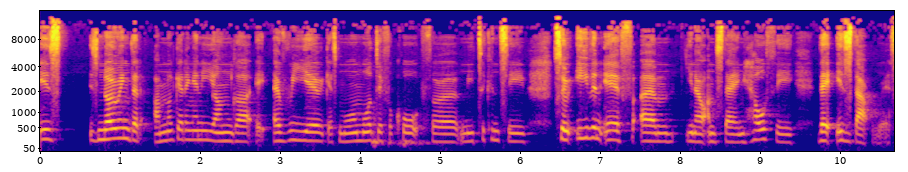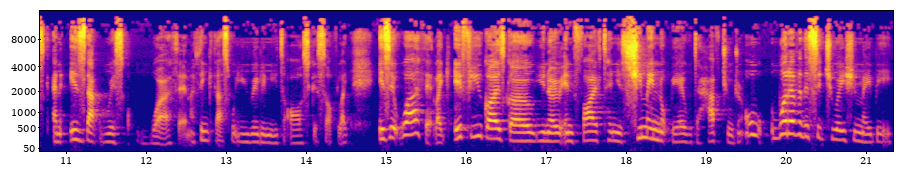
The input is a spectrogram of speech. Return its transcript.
is is knowing that I'm not getting any younger. It, every year it gets more and more difficult for me to conceive. So even if, um, you know, I'm staying healthy, there is that risk. And is that risk worth it? And I think that's what you really need to ask yourself. Like, is it worth it? Like, if you guys go, you know, in five, ten years, she may not be able to have children or whatever the situation may be.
